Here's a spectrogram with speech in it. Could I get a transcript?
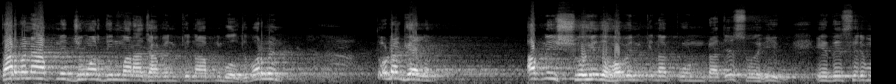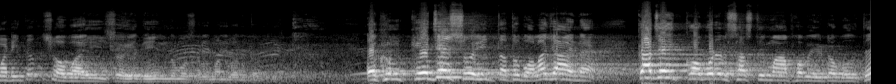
তার মানে আপনি জুমার দিন মারা যাবেন কিনা আপনি বলতে পারবেন? তো ওটা গেল। আপনি শহীদ হবেন কিনা, কোনটা যে শহীদ? এদেশের মাটিতে সবাই শহীদ, হিন্দু, মুসলমান বলতে এখন কে যে শহীদ তা তো বলা যায় না। কাজেই কবরের শাস্তি মাফ হবে এটা বলতে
